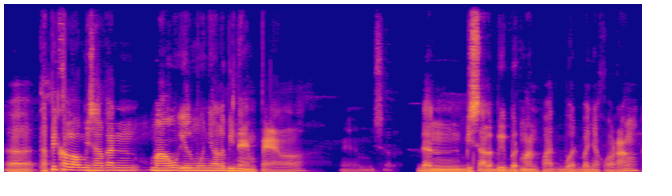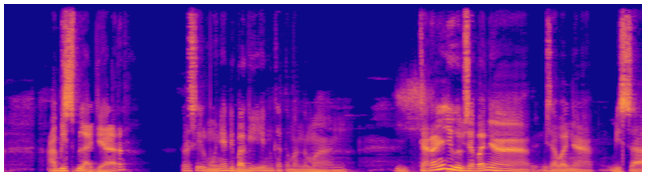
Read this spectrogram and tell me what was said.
Uh, tapi kalau misalkan mau ilmunya lebih nempel, ya, dan bisa lebih bermanfaat buat banyak orang, habis belajar terus ilmunya dibagiin ke teman-teman caranya juga bisa banyak bisa banyak bisa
